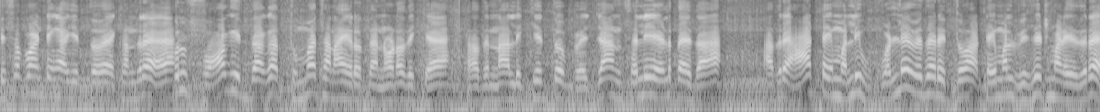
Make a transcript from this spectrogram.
ಡಿಸಪಾಯಿಂಟಿಂಗ್ ಆಗಿತ್ತು. ಯಾಕಂದರೆ ಫುಲ್ ಫಾಗ್ ಇದ್ದಾಗ ತುಂಬ ಚೆನ್ನಾಗಿರುತ್ತೆ ನೋಡೋದಕ್ಕೆ. ಅದನ್ನು ಲಿಕ್ಕಿತ್ತು ಬೆಜ್ಜಾನ್ ಸಲಿ ಹೇಳ್ತಾ ಇದ್ದ. ಆದರೆ ಆ ಟೈಮಲ್ಲಿ ಒಳ್ಳೆ ವೆದರ್ ಇತ್ತು. ಆ ಟೈಮಲ್ಲಿ ವಿಸಿಟ್ ಮಾಡಿದರೆ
